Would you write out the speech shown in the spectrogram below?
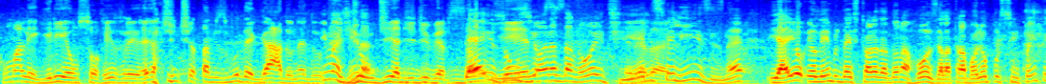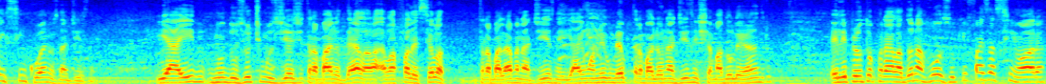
Com uma alegria, um sorriso. A gente já estava esbudegado, né? Do, Imagina, de um dia de diversão. 10, 11 eles... horas da noite. É e eles felizes, né? É. E aí eu, eu lembro da história da Dona Rose. Ela trabalhou por 55 anos na Disney. E aí, num dos últimos dias de trabalho dela, ela, faleceu, ela trabalhava na Disney. E aí um amigo meu que trabalhou na Disney, chamado Leandro, ele perguntou para ela, Dona Rose, o que faz a senhora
